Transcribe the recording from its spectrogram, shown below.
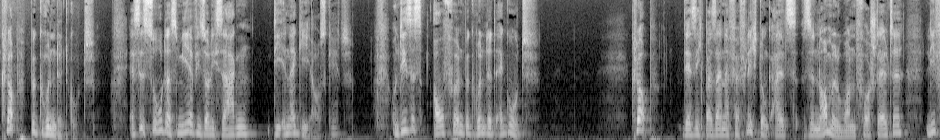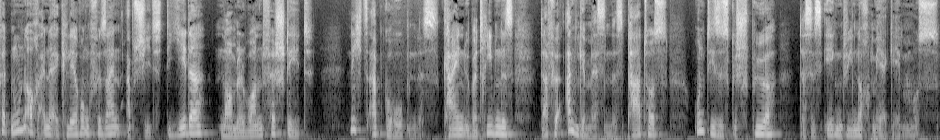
Klopp begründet gut. Es ist so, dass mir, wie soll ich sagen, die Energie ausgeht. Und dieses Aufhören begründet er gut. Klopp der sich bei seiner Verpflichtung als The Normal One vorstellte, liefert nun auch eine Erklärung für seinen Abschied, die jeder Normal One versteht. Nichts Abgehobenes, kein übertriebenes, dafür angemessenes Pathos und dieses Gespür, dass es irgendwie noch mehr geben muss.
